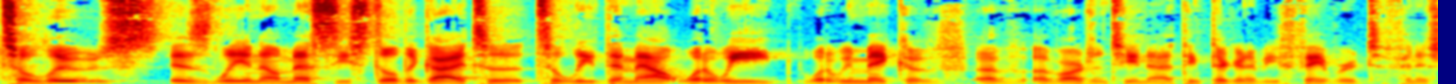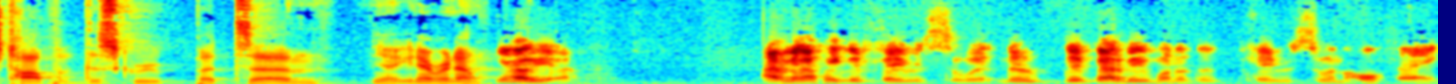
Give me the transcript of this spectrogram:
to lose? Is Lionel Messi still the guy to, to lead them out? What do we what do we make of, of, of Argentina? I think they're going to be favored to finish top of this group, but um, you you never know. Yeah, yeah. I mean, I think they're favorites to win. They're, they've got to be one of the favorites to win the whole thing.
